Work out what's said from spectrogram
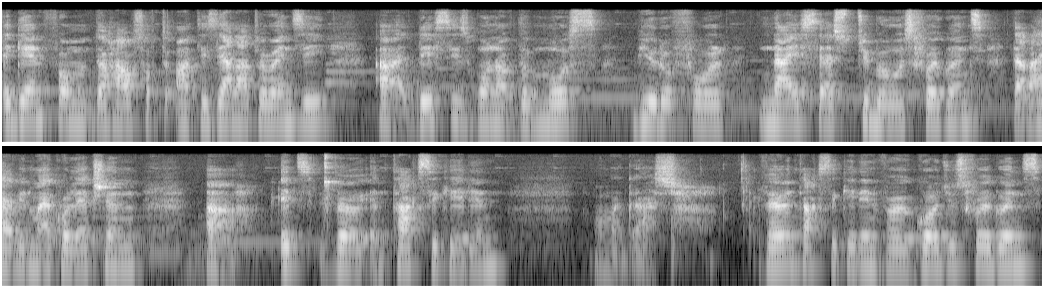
again from the house of Tiziana Terenzi. Uh, this is one of the most beautiful nicest tuberose fragrance that I have in my collection. Uh, it's very intoxicating oh my gosh. Very intoxicating very gorgeous fragrance.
